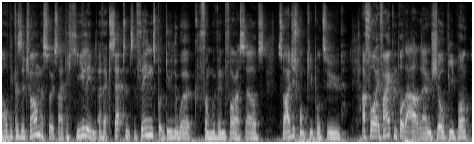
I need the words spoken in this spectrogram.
all because of trauma. So it's like the healing of acceptance of things but doing the work from within for ourselves. So i just want people to i thought if i can put that out there and show people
